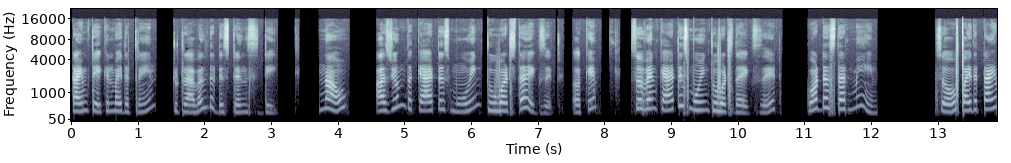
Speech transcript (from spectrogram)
time taken by the train to travel the distance d. Now assume the cat is moving towards the exit. Okay. So when cat is moving towards the exit, what does that mean? So by the time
